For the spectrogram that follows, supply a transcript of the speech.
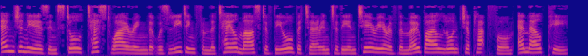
Engineers installed test wiring that was leading from the tail mast of the orbiter into the interior of the Mobile Launcher Platform MLP,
